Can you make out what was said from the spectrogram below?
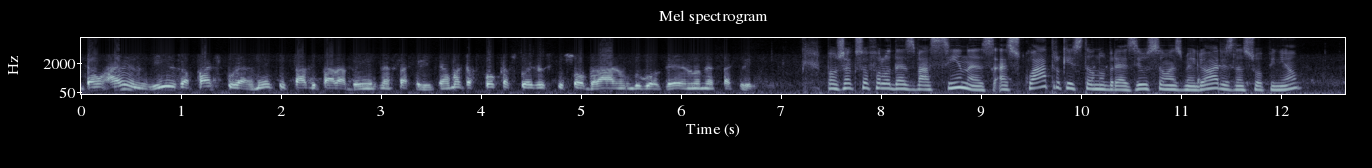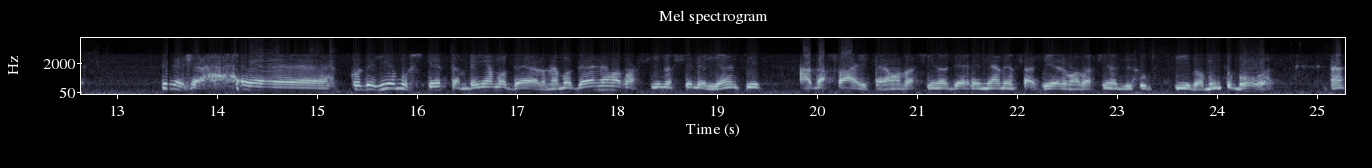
Então, a Anvisa, particularmente, está de parabéns nessa crise. É uma das poucas coisas que sobraram do governo nessa crise. Bom, já que o senhor falou das vacinas, as quatro que estão no Brasil são as melhores, na sua opinião? Veja, é, poderíamos ter também a Moderna. A Moderna é uma vacina semelhante à da Pfizer, é uma vacina de RNA mensageiro, uma vacina disruptiva, muito boa. Né?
